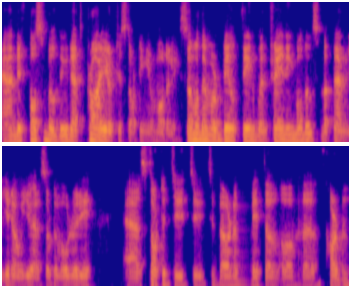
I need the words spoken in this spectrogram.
and if possible do that prior to starting your modeling. Some of them are built in when training models, but then you know you have sort of already uh, started to, to, to burn a bit of, of uh, carbon.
